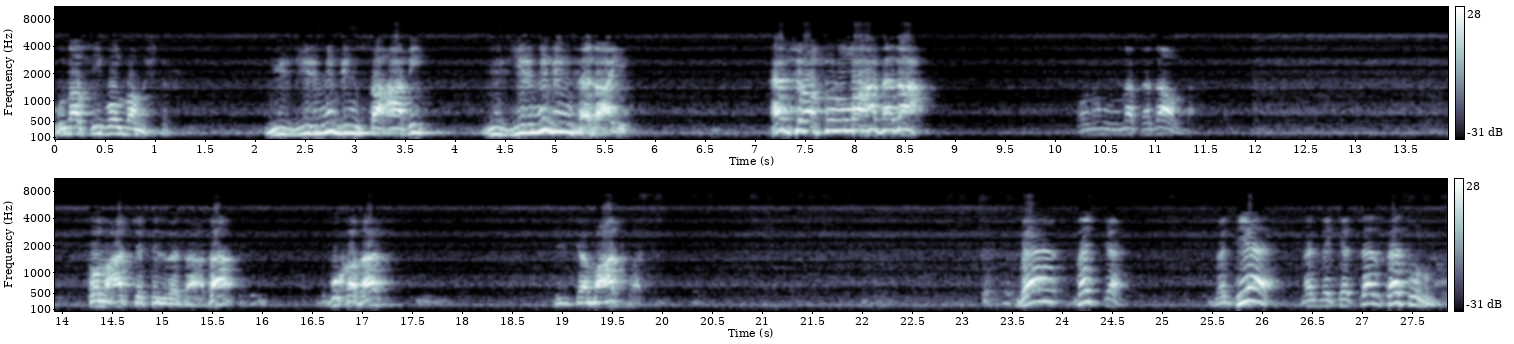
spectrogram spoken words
bu nasip olmamıştır. 120 bin sahabi, 120 bin fedai. Hepsi Resulullah'a feda. Onun uğruna feda olmak. Son Haccetil Veda'da bu kadar bir cemaat var. Ve Mekke ve diğer memleketler fetholunur.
